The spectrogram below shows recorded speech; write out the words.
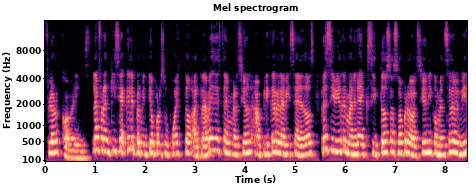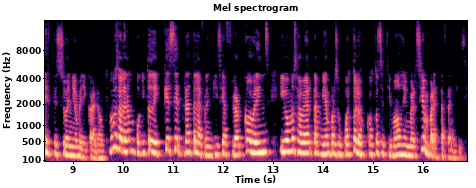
Floor Coverings, la franquicia que le permitió, por supuesto, a través de esta inversión, aplicar a la visa de dos, recibir de manera exitosa su aprobación y comenzar a vivir este sueño americano. Vamos a hablar un poquito de qué se trata la franquicia Floor Coverings y vamos a ver también, por supuesto, los costos estimados de inversión para esta franquicia.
